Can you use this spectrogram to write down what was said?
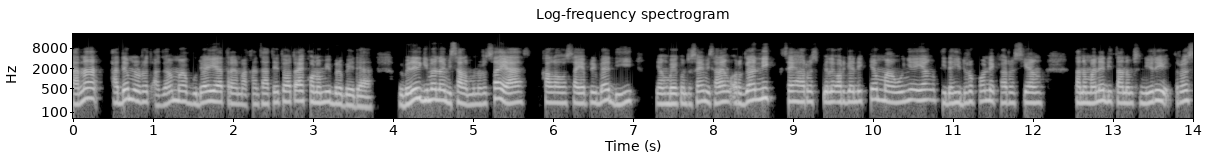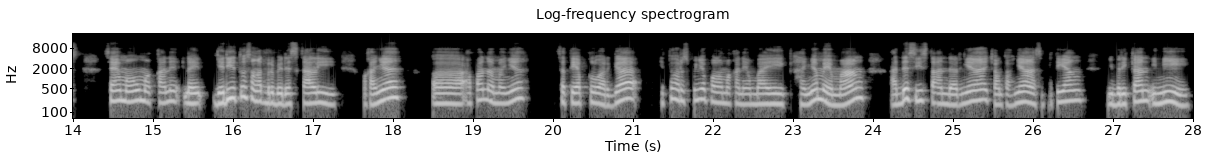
Karena ada menurut agama, budaya, tren makan saat itu atau ekonomi berbeda. Berbeda gimana? Misal menurut saya, kalau saya pribadi, yang baik untuk saya misalnya yang organik, saya harus pilih organiknya maunya yang tidak hidroponik, harus yang tanamannya ditanam sendiri. Terus saya mau makannya, nah jadi itu sangat berbeda sekali. Makanya eh, apa namanya? Setiap keluarga itu harus punya pola makan yang baik. Hanya memang ada sih standarnya, contohnya seperti yang diberikan ini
